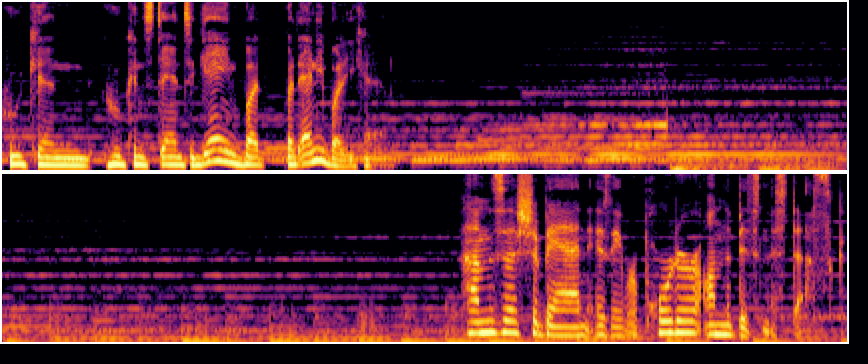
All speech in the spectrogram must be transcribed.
who can who can stand to gain but but anybody can Hamza Shaban is a reporter on the business desk.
